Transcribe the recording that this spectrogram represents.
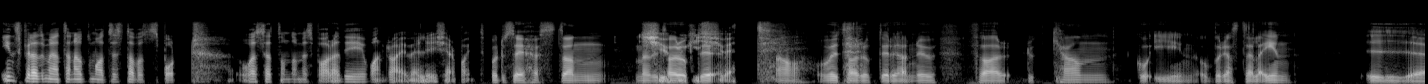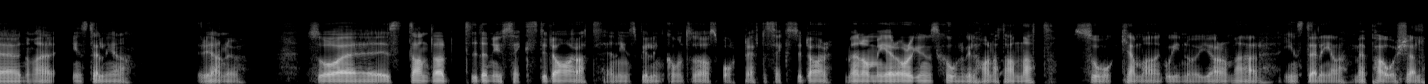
inspelade möten automatiskt tas bort oavsett om de är sparade i OneDrive eller i SharePoint. Och du säger hösten men vi tar upp det, ja, och vi tar upp det redan nu för du kan gå in och börja ställa in i eh, de här inställningarna redan nu. Så eh, standardtiden är 60 dagar att en inspelning kommer att tas bort efter 60 dagar. Men om er organisation vill ha något annat så kan man gå in och göra de här inställningarna med PowerShell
